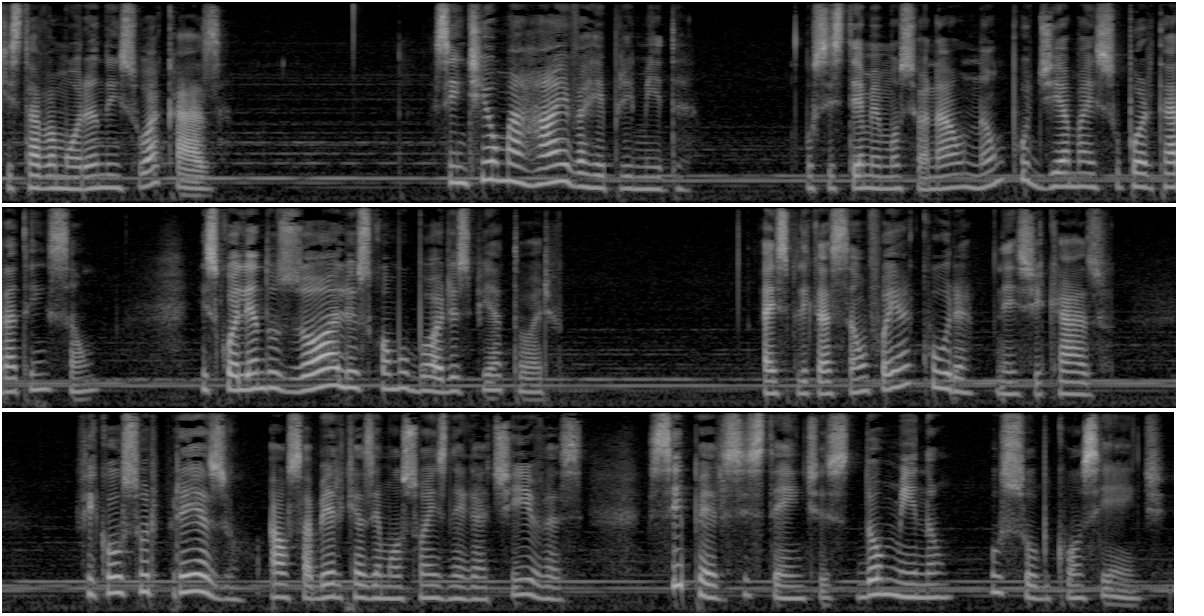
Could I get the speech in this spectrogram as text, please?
que estava morando em sua casa. Sentia uma raiva reprimida. O sistema emocional não podia mais suportar a tensão escolhendo os olhos como bode expiatório. A explicação foi a cura, neste caso. Ficou surpreso ao saber que as emoções negativas, se persistentes, dominam o subconsciente.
